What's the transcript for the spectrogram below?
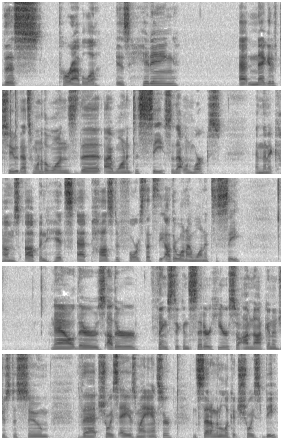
this parabola is hitting at negative 2. That's one of the ones that I wanted to see, so that one works. And then it comes up and hits at positive 4, so that's the other one I wanted to see. Now, there's other things to consider here, so I'm not going to just assume that choice A is my answer. Instead, I'm going to look at choice B.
